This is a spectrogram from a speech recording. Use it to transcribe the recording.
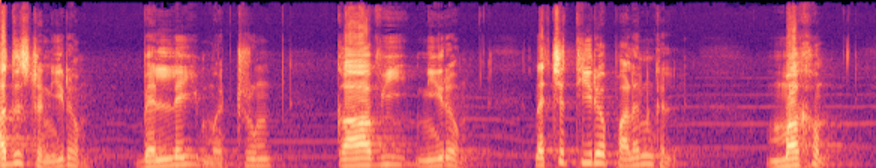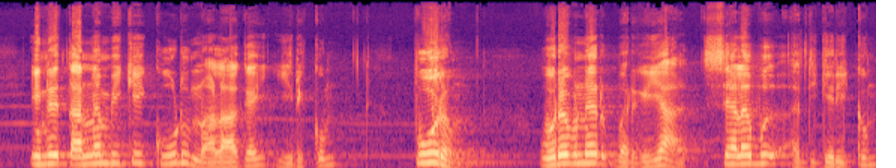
அதிர்ஷ்ட நிறம் வெள்ளை மற்றும் காவி நிறம் நட்சத்திர பலன்கள். மகம் இன்று தன்னம்பிக்கை கூடும் நாளாக இருக்கும். பூரம் உறவினர் வருகையால் செலவு அதிகரிக்கும்.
